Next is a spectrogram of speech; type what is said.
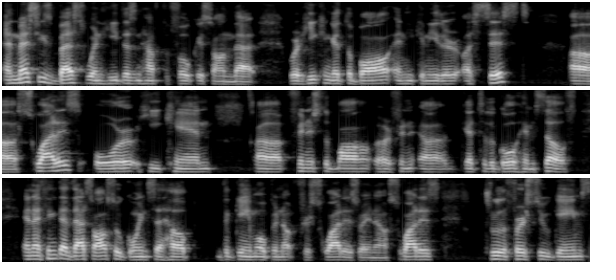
And Messi's best when he doesn't have to focus on that, where he can get the ball and he can either assist uh, Suarez, or he can uh, finish the ball or fin- uh, get to the goal himself. And I think that that's also going to help the game open up for Suarez right now. Suarez, through the first two games,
